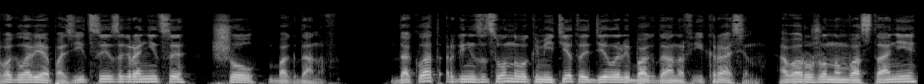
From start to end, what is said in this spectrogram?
Во главе оппозиции за границей шел Богданов. Доклад Организационного комитета делали Богданов и Красин, о вооруженном восстании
